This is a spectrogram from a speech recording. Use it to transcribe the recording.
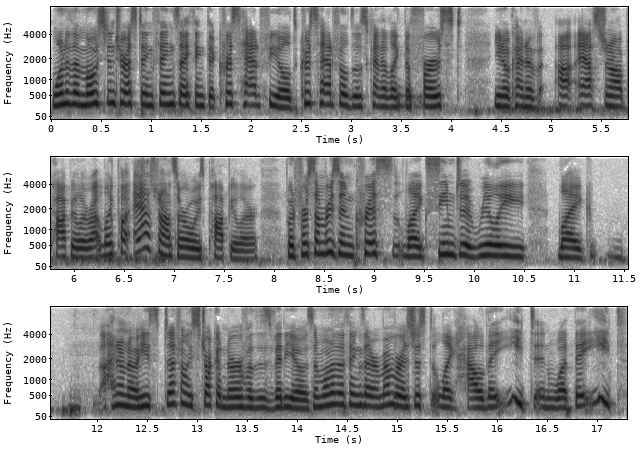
one of the most interesting things I think that Chris Hadfield. Chris Hadfield was kind of like the first, you know, kind of uh, astronaut popular. Like po- astronauts are always popular, but for some reason Chris like seemed to really like I don't know. He's definitely struck a nerve with his videos, and one of the things I remember is just like how they eat and what they eat.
